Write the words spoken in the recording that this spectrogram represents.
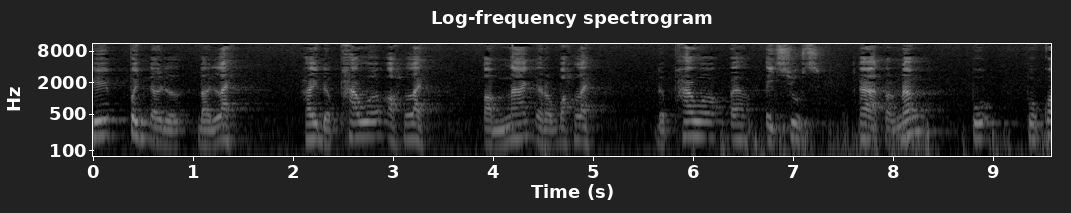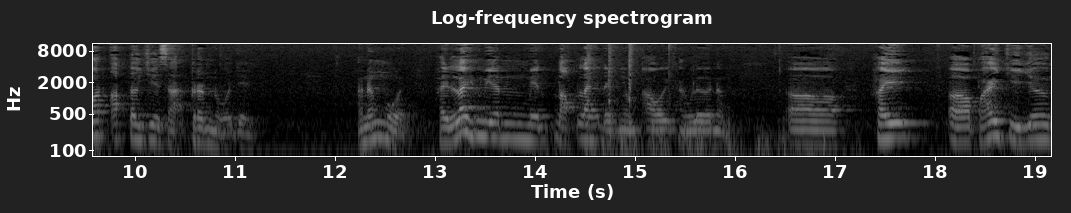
គេពេញដោយដោយលេសហើយ the power of less អំណាចរបស់ less the power of issues អាតនឹងពួកពួកគាត់អត់ទៅជាសហគ្រិនរួចទេអានឹងមួយ ហើយលេសមានមាន10លេសដែលខ្ញុំឲ្យខាងលើហ្នឹងអឺហើយអឺប្រហែលជាយើង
